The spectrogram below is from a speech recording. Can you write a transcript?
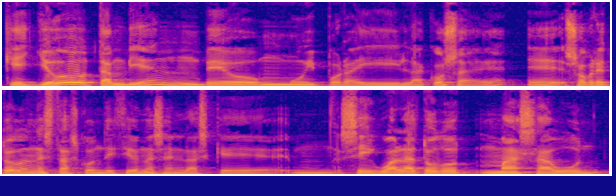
Que yo también veo muy por ahí la cosa, ¿eh? Eh, sobre todo en estas condiciones en las que mm, se iguala todo más aún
